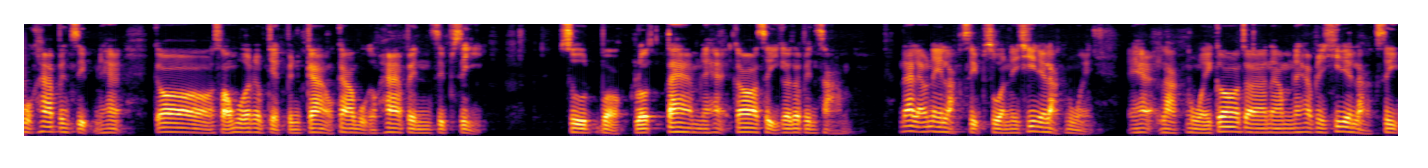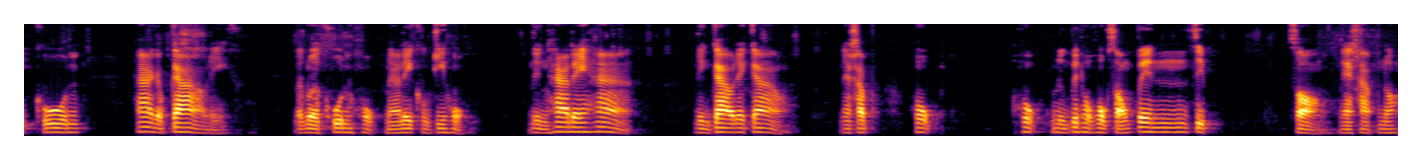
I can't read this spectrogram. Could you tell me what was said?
บวกห้าเป็นสิบนะฮะ ก็สองบวกกับเจ็ดเป็นเก้าเก้าบวกกับห้าเป็นสิบสี่สูตรบอกลดแต้มนะฮะ ก็สี่ก็จะเป็นสามได้แล้วในหลักสิบส่วนในที่ในหลักหน่วยนะฮะ หลักหน่วยก็จะนำนะครับในที่ในหลักสิบคูณห้ากับเก้านี่ หลักหน่วยคูณ 6 นะเลขคงที่ 6 1 5 ได้ 5 1 9 ได้ 9 นะครับ 6 6 1 เป็น 6 6 2 เป็น12นะครับเนาะ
